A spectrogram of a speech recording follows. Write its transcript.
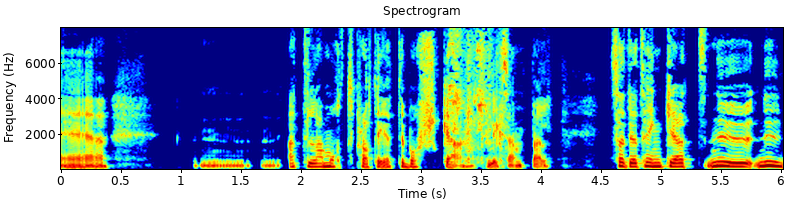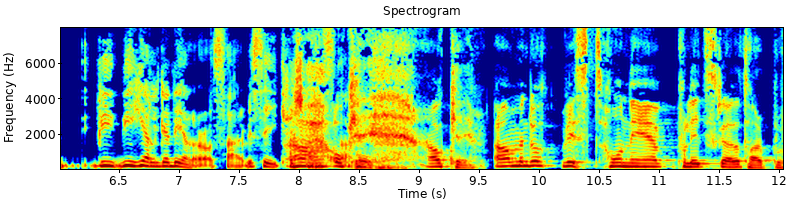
eh, att Lamotte pratar göteborgska till exempel. Så att jag tänker att nu, nu vi, vi helgarderar oss här, vi säger Ah, Kristianstad. Okej, okej. Ja men då visst, hon är politisk redaktör på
